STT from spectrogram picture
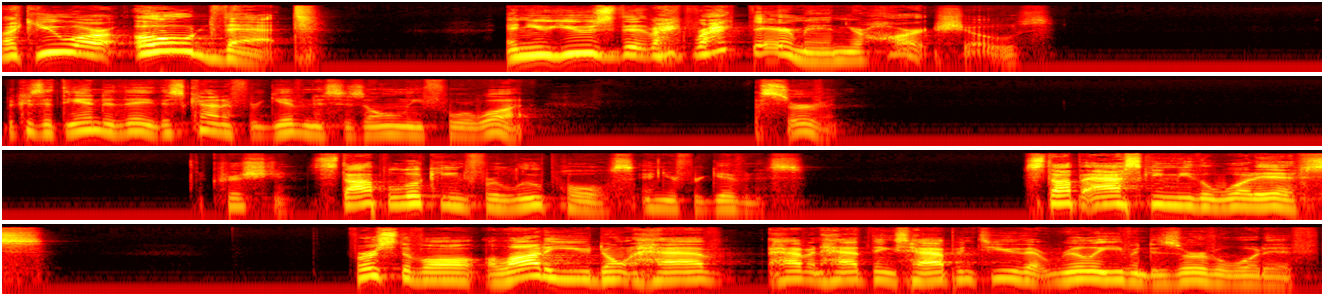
Like you are owed that. And you use it right, right there, man. Your heart shows. Because at the end of the day, this kind of forgiveness is only for what? A servant. A Christian. Stop looking for loopholes in your forgiveness. Stop asking me the what ifs. First of all, a lot of you don't have haven't had things happen to you that really even deserve a what if.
